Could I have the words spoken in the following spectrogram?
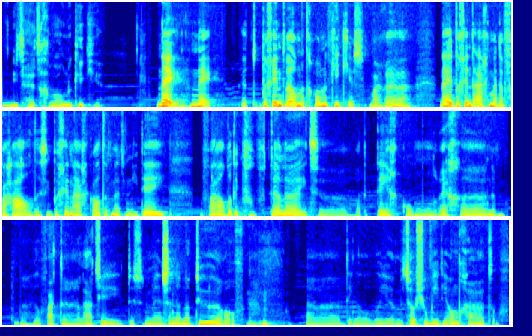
niet het gewone kiekje. Nee, nee. Het begint wel met gewone kiekjes. Maar eh, nee, het begint eigenlijk met een verhaal. Dus ik begin eigenlijk altijd met een idee. Een verhaal wat ik wil vertellen. Iets eh, wat ik tegenkom onderweg. eh, de- heel vaak de relatie tussen de mensen en de natuur. Of Mhm. dingen hoe je met social media omgaat. Of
